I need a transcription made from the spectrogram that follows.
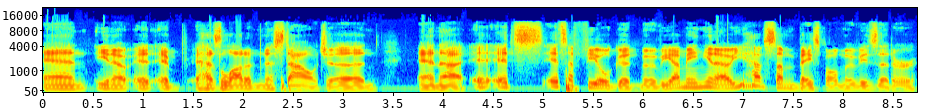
and you know it, it, it has a lot of nostalgia and, and uh, it, it's it's a feel good movie. I mean, you know, you have some baseball movies that are,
